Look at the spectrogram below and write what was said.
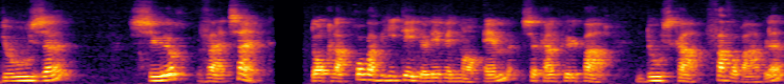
12 sur 25. Donc la probabilité de l'événement M se calcule par 12 cas favorables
